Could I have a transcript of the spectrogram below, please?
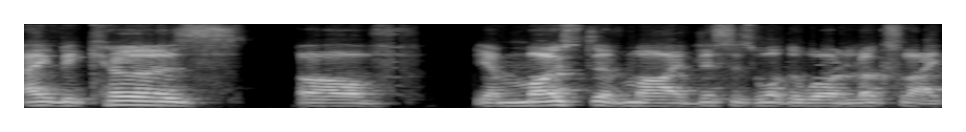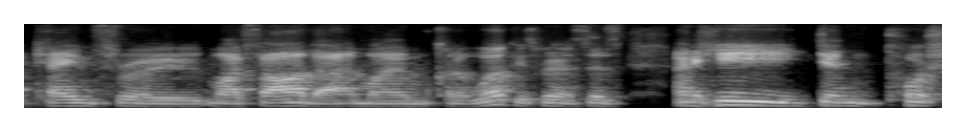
I think because of yeah, most of my this is what the world looks like came through my father and my own kind of work experiences, and he didn't push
